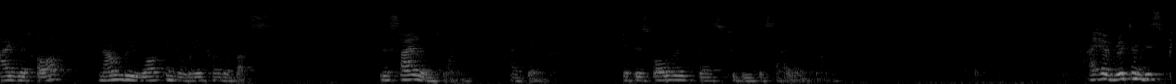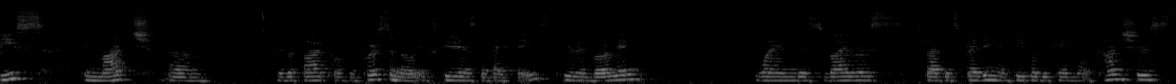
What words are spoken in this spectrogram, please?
I get off, numbly walking away from the bus. The silent one, I think. It is always best to be the silent one. I have written this piece in March um, as a part of a personal experience that I faced here in Berlin when this virus started spreading and people became more conscious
